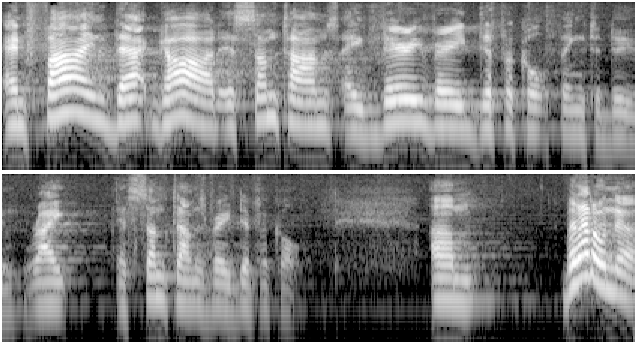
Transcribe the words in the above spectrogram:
and find that God is sometimes a very, very difficult thing to do, right? It's sometimes very difficult. Um, but I don't know.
